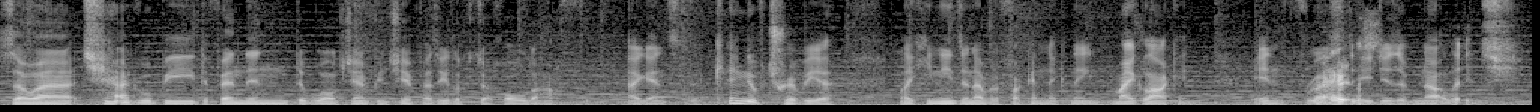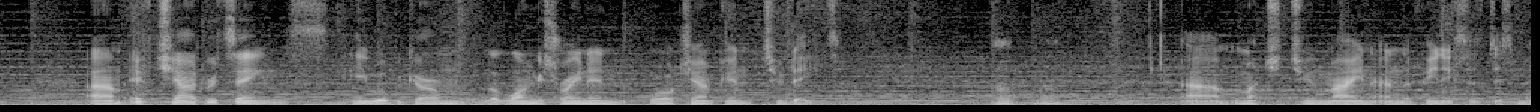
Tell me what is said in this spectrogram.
So uh, Chad will be defending the world championship as he looks to hold off against the king of trivia, like he needs another fucking nickname, Mike Larkin, in three Right. stages of knowledge. Um, if Chad retains, he will become the longest reigning world champion to date. Um, much to mine and the Phoenix's dismay.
